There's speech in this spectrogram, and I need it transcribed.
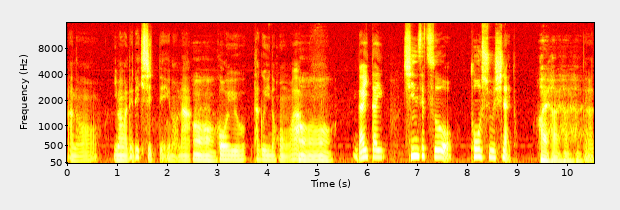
あの今まで歴史っていうのはなおうおうこういう類の本おうはおうおう大体新説を踏襲しないとはいはいはいはい。だか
